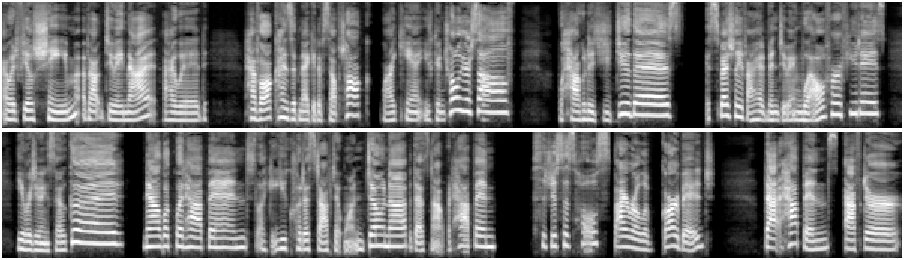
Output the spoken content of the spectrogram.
I would feel shame about doing that. I would have all kinds of negative self talk. Why can't you control yourself? How did you do this? Especially if I had been doing well for a few days. You were doing so good. Now look what happened. Like you could have stopped at one donut, but that's not what happened. So just this whole spiral of garbage that happens after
